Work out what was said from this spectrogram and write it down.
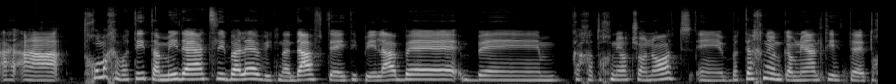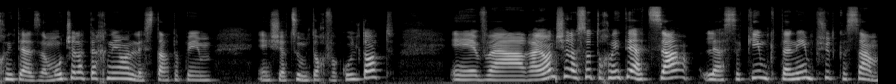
התחום החברתי תמיד היה אצלי בלב, התנדבתי, הייתי פעילה בככה תוכניות שונות. Uh, בטכניון גם ניהלתי את uh, תוכנית היזמות של הטכניון לסטארט-אפים uh, שיצאו מתוך פקולטות. Uh, והרעיון של לעשות תוכנית האצה לעסקים קטנים פשוט קסם,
